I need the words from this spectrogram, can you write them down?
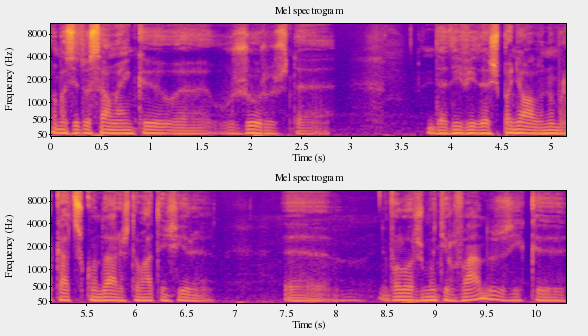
é uma situação em que uh, os juros da, da dívida espanhola no mercado secundário estão a atingir uh, valores muito elevados e que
